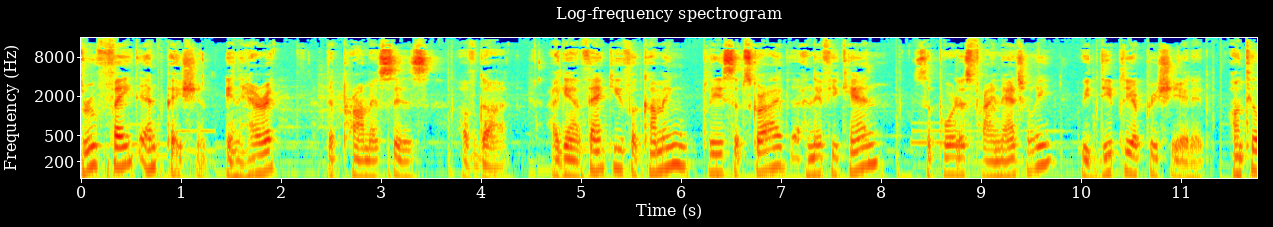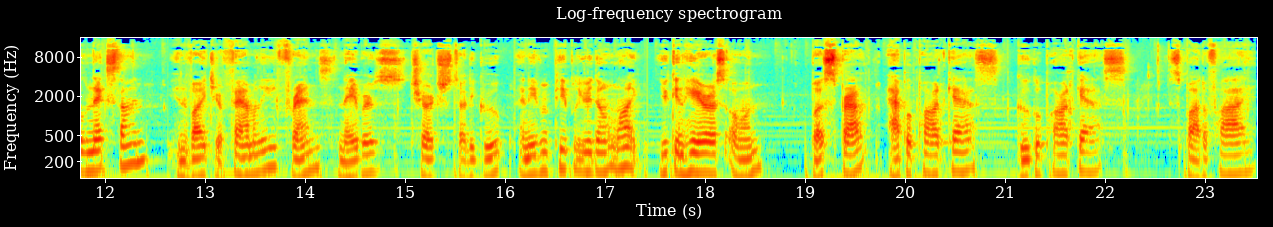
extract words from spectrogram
through faith and patience inherit the promises of God. Again, thank you for coming. Please subscribe, and if you can, support us financially. We deeply appreciate it. Until next time, invite your family, friends, neighbors, church study group, and even people you don't like. You can hear us on Buzzsprout, Apple Podcasts, Google Podcasts, Spotify,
